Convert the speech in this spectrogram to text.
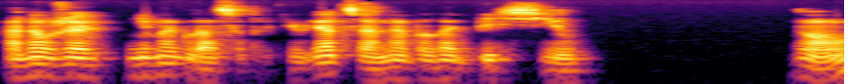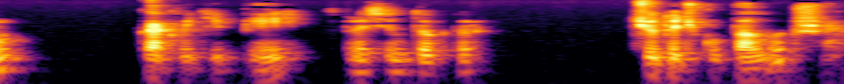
Она уже не могла сопротивляться, она была без сил. «Ну, как вы теперь?» – спросил доктор. «Чуточку получше?»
